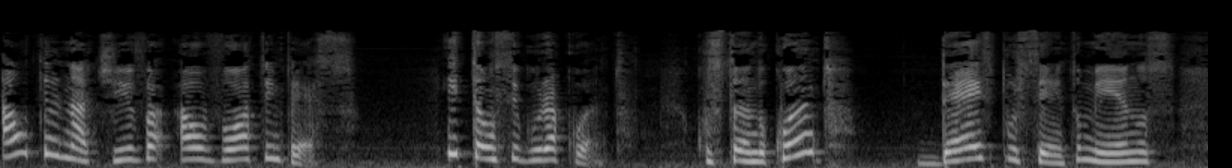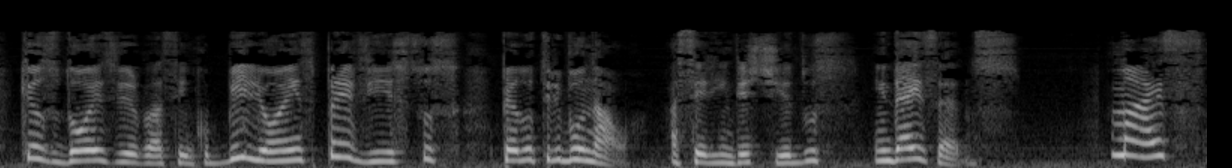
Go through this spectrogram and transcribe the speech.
alternativa ao voto impresso. E tão segura quanto? Custando quanto? 10% menos que os 2,5 bilhões previstos pelo tribunal a serem investidos em 10 anos. Mas,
